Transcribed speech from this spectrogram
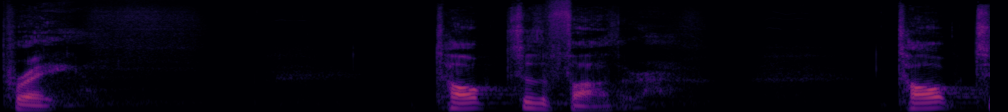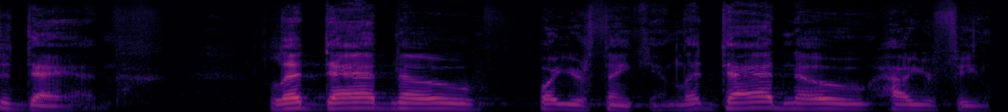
pray. Talk to the Father. Talk to Dad. Let Dad know what you're thinking. Let Dad know how you're feeling.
